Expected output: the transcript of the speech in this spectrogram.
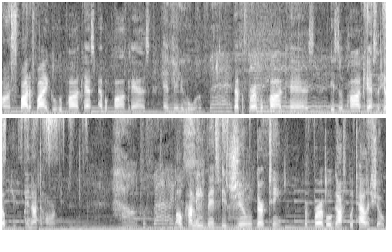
on Spotify, Google Podcasts, Apple Podcasts, and many more. The Preferable Podcast is a podcast to help you and not to harm you. Upcoming events is June 13th, Preferable Gospel Talent Show,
